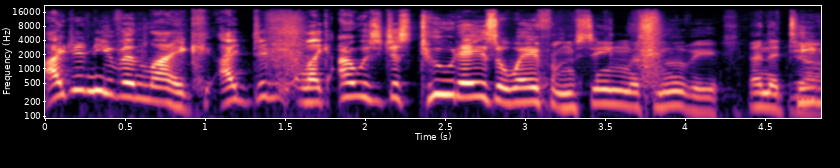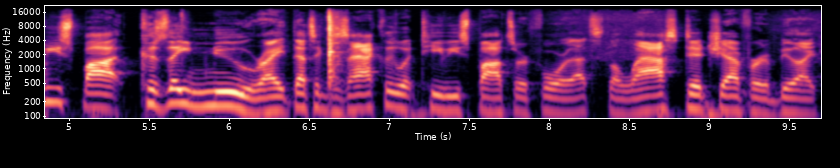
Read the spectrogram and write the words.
I didn't even like. I didn't like. I was just two days away from seeing this movie, and the TV Yeah. spot because they knew right. That's exactly what TV spots are for. That's the last ditch effort to be like,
